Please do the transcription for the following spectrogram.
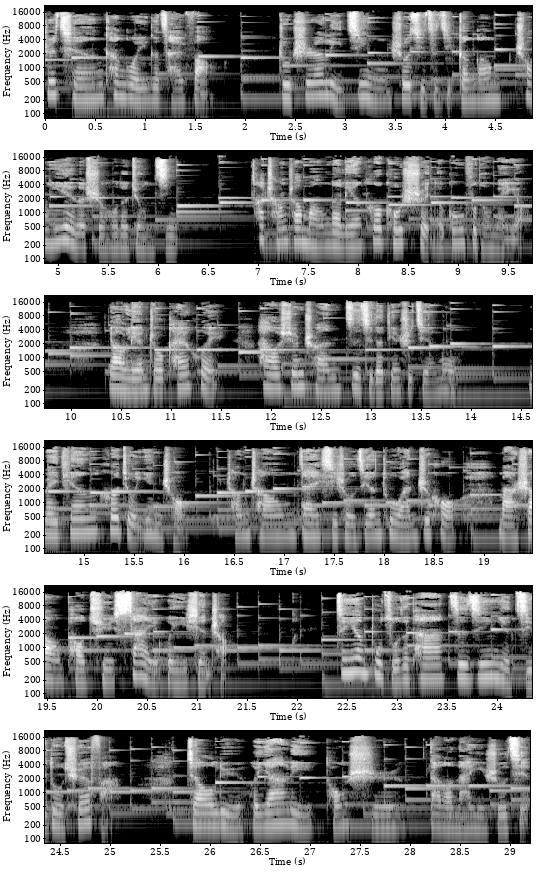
之前看过一个采访，主持人李静说起自己刚刚创业的时候的窘境，他常常忙得连喝口水的功夫都没有，要连轴开会，还要宣传自己的电视节目，每天喝酒应酬，常常在洗手间吐完之后，马上跑去下一会议现场。经验不足的他，资金也极度缺乏，焦虑和压力同时大到难以疏解。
